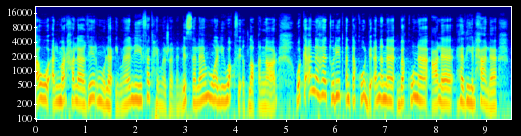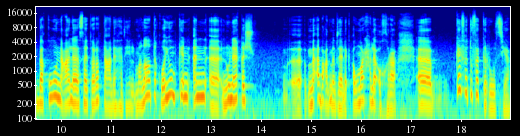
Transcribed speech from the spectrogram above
أو المرحلة غير ملائمة لفتح مجال للسلام ولوقف إطلاق النار وكأنها تريد أن تقول بأننا باقون على هذه الحالة باقون على سيطرتنا على هذه المناطق ويمكن أن نناقش ما أبعد من ذلك أو مرحلة أخرى آه، كيف تفكر روسيا؟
